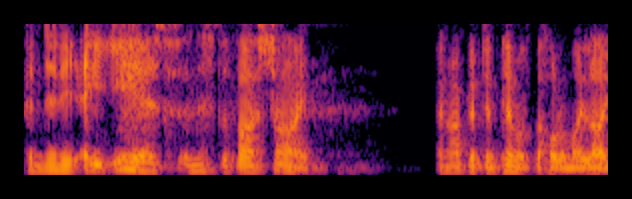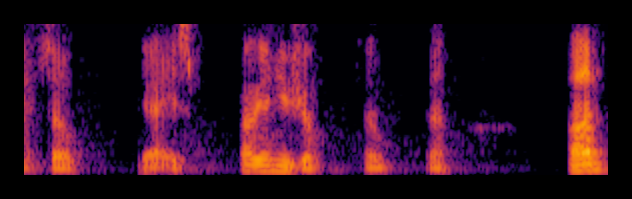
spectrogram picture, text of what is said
for nearly eight years, and this is the first time. And I've lived in Plymouth the whole of my life, so yeah, it's very unusual. So yeah. Um.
